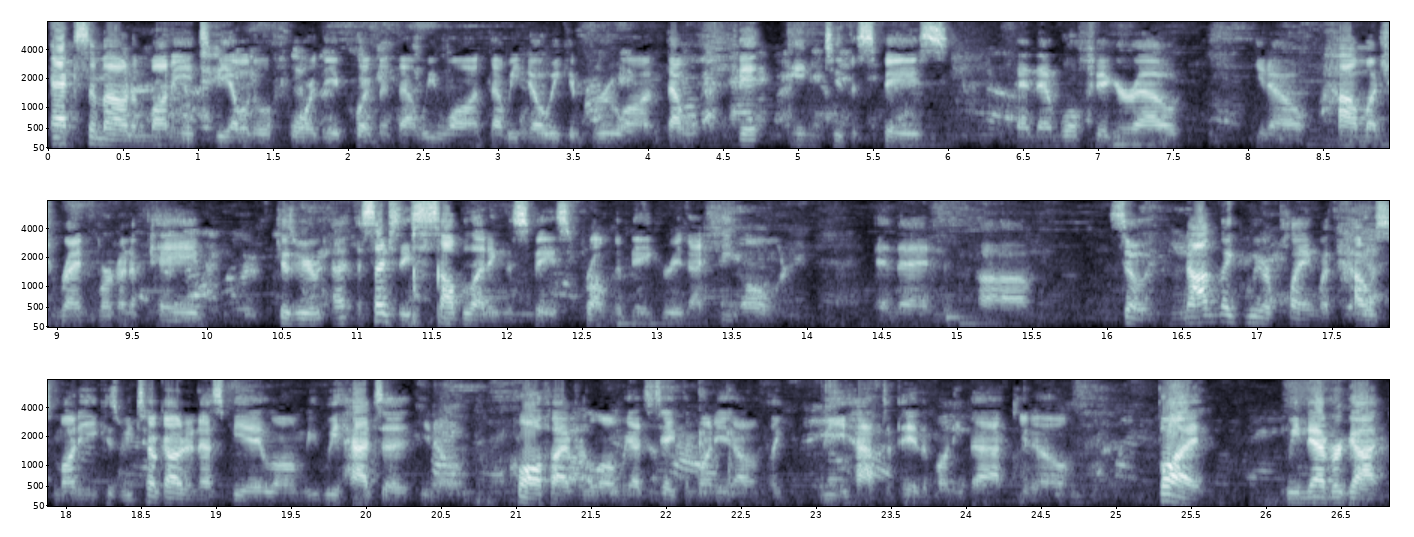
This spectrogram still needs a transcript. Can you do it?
X amount of money to be able to afford the equipment that we want, that we know we can brew on, that will fit into the space, and then we'll figure out, you know, how much rent we're going to pay because we were essentially subletting the space from the bakery that he owned, and then. Um, so not like we were playing with house money because we took out an SBA loan. We, we had to, you know, qualify for the loan. We had to take the money out. Like we have to pay the money back, you know. But we never got.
